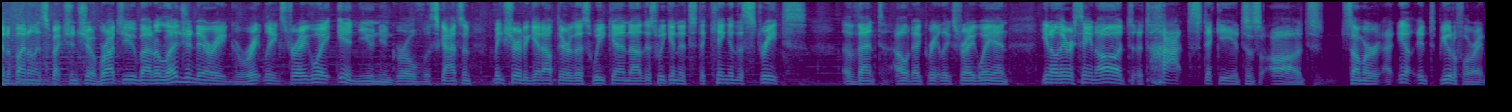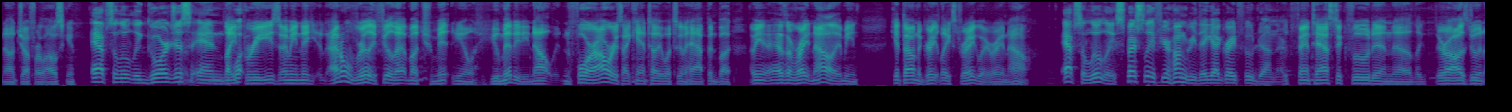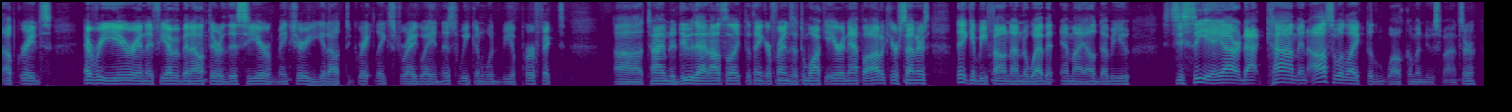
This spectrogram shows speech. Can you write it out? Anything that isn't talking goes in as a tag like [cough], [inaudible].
To the Final Inspection Show, brought to you by the legendary Great Lakes Dragway in Union Grove, Wisconsin. Make sure to get out there this weekend. Uh, this weekend, it's the King of the Streets event out at Great Lakes Dragway, and you know they were saying, "Oh, it's, it's hot, sticky. It's just oh, it's summer. Uh, You know, it's beautiful right now." Jeff Orlowski, Absolutely gorgeous and light what- breeze. I mean, I don't really feel that much, you know, humidity now. In four hours, I can't tell you what's going to happen, but I mean, as of right now, I mean, get down to Great Lakes Dragway right now. absolutely, especially if you're hungry, they got great food down there. Like fantastic food, and uh, like they're always doing upgrades every year. And if you haven't been out there this year, make sure you get out to Great Lakes Dragway. And this weekend would be a perfect uh, time to do that. I also like to thank our friends at the Milwaukee Area Napa Auto Care Centers. They can be found on the web at milwcar.com. And also would like to welcome a new sponsor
